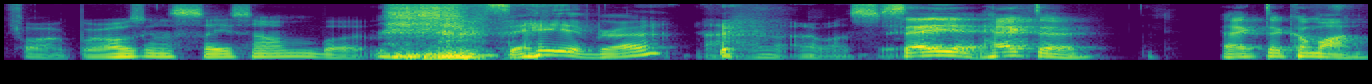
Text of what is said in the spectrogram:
Fuck, bro. I was gonna say something, but Say it, bro. Nah, I don't, want to say. it. say it, Hector. Hector, come on.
